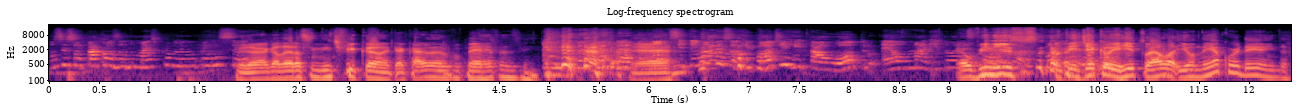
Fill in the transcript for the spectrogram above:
Você só tá causando mais problema pra você. Melhor a galera se identificando, que a Carla pro pé faz assim. é. Se tem uma pessoa que pode irritar o outro, é o marido ou a É o. Vinícius. Mano, tem dia que eu irrito ela e eu nem acordei ainda.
